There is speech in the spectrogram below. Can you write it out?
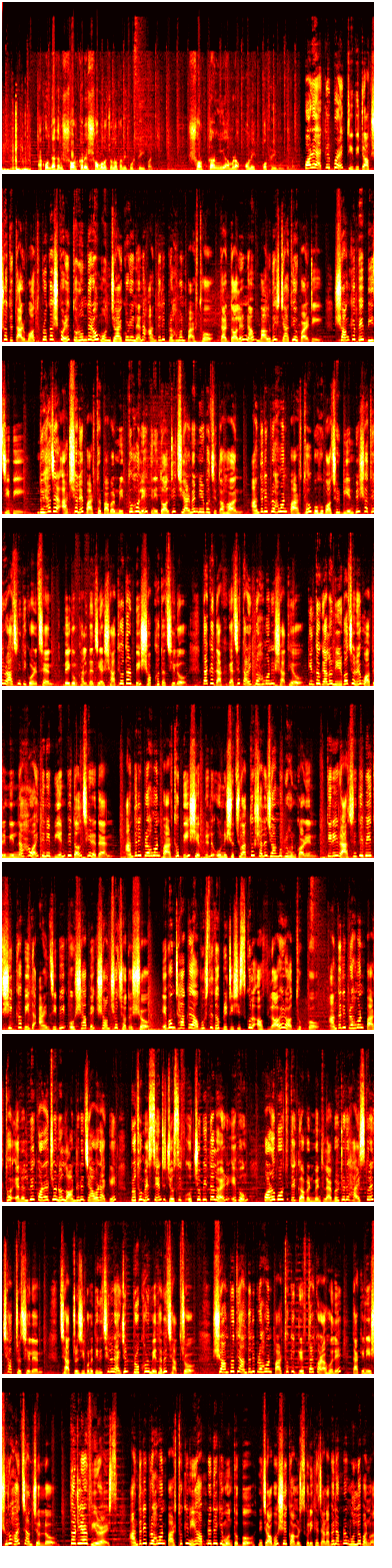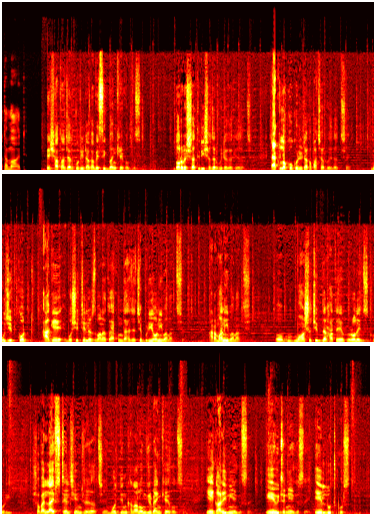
এখন দেখেন সরকারের সমালোচনা তো আমি করতেই পারি। সরকার নিয়ে আমরা অনেক কথাই বলতে পারি। পরে একের পর এক টিভি টক শোতে তার মত প্রকাশ করে তরুণদেরও মন জয় করে নেন আন্দালিব রহমান পার্থ। তার দলের নাম বাংলাদেশ জাতীয় পার্টি। সংক্ষেপে বিজেপি। দুই সালে পার্থর বাবার মৃত্যু হলে তিনি দলটির চেয়ারম্যান নির্বাচিত হন। আন্দালিব রহমান পার্থ বহু বছর বিএনপির সাথে রাজনীতি করেছেন। বেগম খালেদা জিয়ার সাথেও তার বেশ সক্ষতা ছিল। তাকে দেখা গেছে তারেক রহমানের সাথেও। কিন্তু গেল নির্বাচনে মতের মিল না হওয়ায় তিনি বিএনপি দল ছেড়ে দেন। আন্দালিব রহমান পার্থ বিশ এপ্রিল উনিশশো চুয়াত্তর সালে জন্মগ্রহণ করেন। তিনি রাজনীতিবিদ, শিক্ষাবিদ, আইনজীবী ও সাবেক সংসদ সদস্য এবং ঢাকায় অবস্থিত ব্রিটিশ স্কুল অব ল এর অধ্যক্ষ। আন্দালিব রহমান পার্থ এলএলবি করার জন্য লন্ডনে যাওয়ার আগে প্রথমে সেন্ট জোসেফ উচ্চ বিদ্যালয়ের এবং পরবর্তীতে গভর্নমেন্ট ল্যাবরেটরি হাই স্কুলের ছাত্র ছিলেন। ছাত্র জীবনে তিনি ছিলেন একজন প্রখর মেধাবী ছাত্র। সম্প্রতি আন্দালিব রহমান পার্থকে গ্রেফতার করা হলে তাকে নিয়ে শুরু হয় চাঞ্চল্য। তো ডিয়ার ভিউয়ার্স আন্দালিব রহমান পার্থকে নিয়ে আপনাদের কি মন্তব্য? নিচে অবশ্যই কমেন্টস লিখে জানাবেন আপনার মূল্যবান মতামত। সাত হাজার কোটি টাকা বেসিক ব্যাংক খেয়ে ফেলতেছে। দরবেশা তিরিশ হাজার কোটি টাকা খেয়ে যাচ্ছে। এক লক্ষ কোটি টাকা পাচার হয়ে যাচ্ছে। মুজিব কোট আগে বসির টেলার্স বানাতো, এখন দেখা যাচ্ছে ব্রিয়নি বানাচ্ছে আরমানি বানাচ্ছে। ও মহাসচিবদের হাতে রোলেক্স ঘড়ি। সবাই লাইফস্টাইল চেঞ্জ হয়ে যাচ্ছে। মহিদ্দিন খান আলমগীর ব্যাংক খেয়ে ফেলছে। এ গাড়ি নিয়ে গেছে, এ ওইটা নিয়ে গেছে, এ লুট করছে।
